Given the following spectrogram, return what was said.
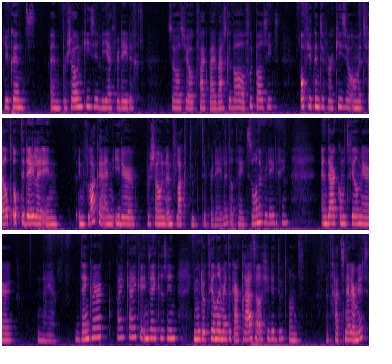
je kunt een persoon kiezen die je verdedigt, zoals je ook vaak bij basketbal of voetbal ziet. Of je kunt ervoor kiezen om het veld op te delen in, in vlakken en ieder persoon een vlak toe te verdelen. Dat heet zonneverdediging. En daar komt veel meer nou ja, denkwerk bij kijken in zekere zin. Je moet ook veel meer met elkaar praten als je dit doet, want het gaat sneller mis.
